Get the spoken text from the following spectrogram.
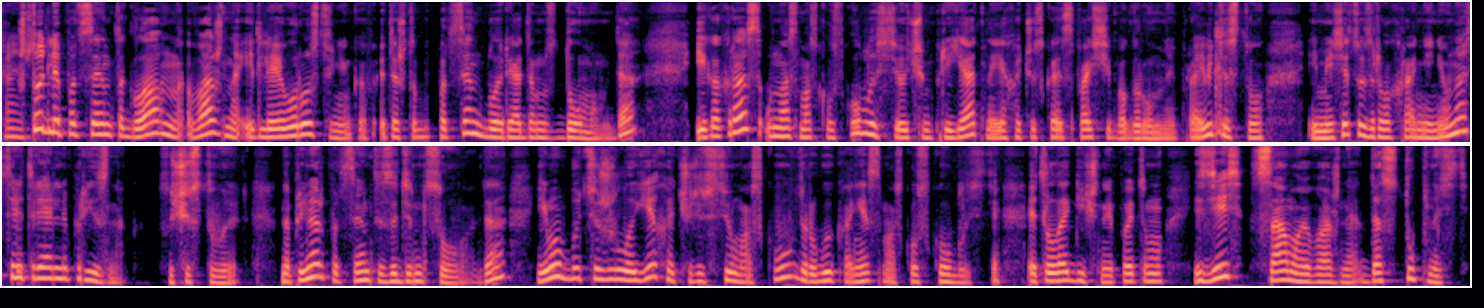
Конечно. Что для пациента главное, важно и для его родственников, это чтобы пациент был рядом с домом, да. И как раз у нас в Московской области очень приятно, я хочу сказать спасибо огромное правительству и Министерству здравоохранения. У нас территориальный признак существует. Например, пациент из Одинцова, да, ему будет тяжело ехать через всю Москву в другой конец Московской области. Это логично, и поэтому здесь самое важное – доступность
